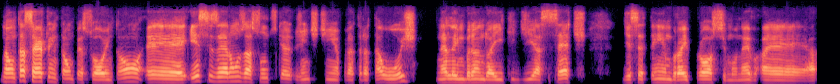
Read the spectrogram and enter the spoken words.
Não, tá certo então, pessoal. Então, é, esses eram os assuntos que a gente tinha para tratar hoje, né? Lembrando aí que dia 7 de setembro, aí próximo, né, é,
